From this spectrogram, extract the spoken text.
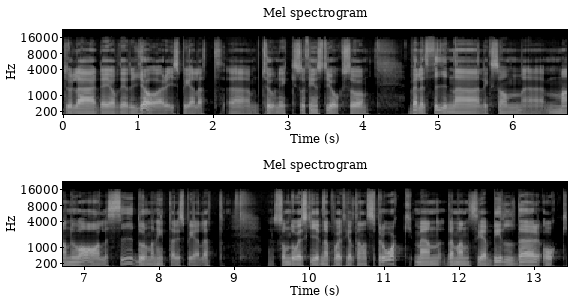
du lär dig av det du gör i spelet ehm, Tunic så finns det ju också väldigt fina liksom, manualsidor man hittar i spelet som då är skrivna på ett helt annat språk men där man ser bilder och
